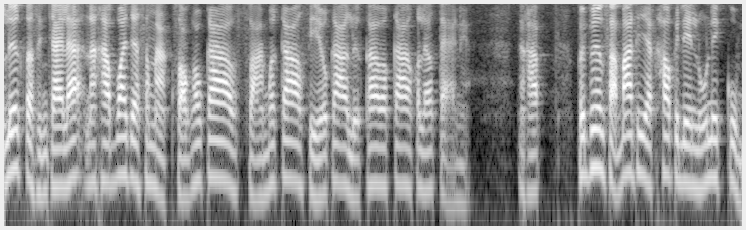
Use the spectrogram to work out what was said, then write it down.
เลือกตัดสินใจแล้วนะครับว่าจะสมัคร 299 399 499 หรือ 999 ก็แล้วแต่เนี่ยนะครับเพื่อนๆสามารถที่จะเข้าไปเรียนรู้ในกลุ่ม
